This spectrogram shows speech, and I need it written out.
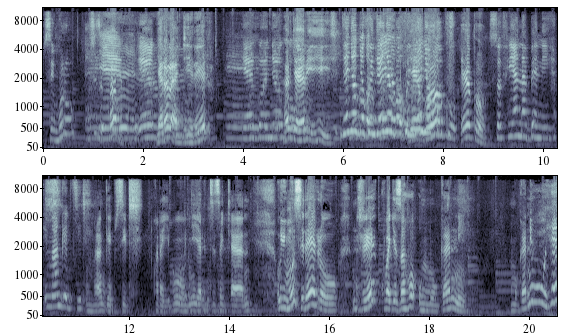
si inkuru yararangiye rero. Yego nyogoku harya yari iyihe njye nyogoku njye nyogoku njye nyogoku yego. Sofiya na beni impanga ebyiri impanga ebyiri twarayibonye yari nziza cyane. Uyu munsi rero nje kubagezaho umugani. Umugani wuhe?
